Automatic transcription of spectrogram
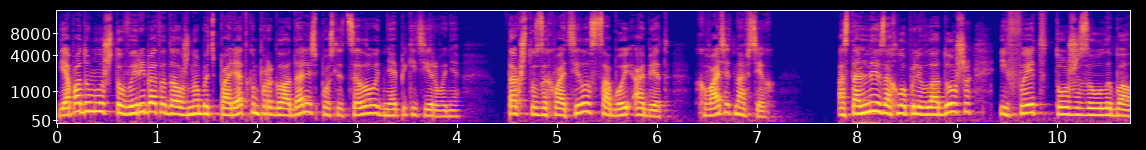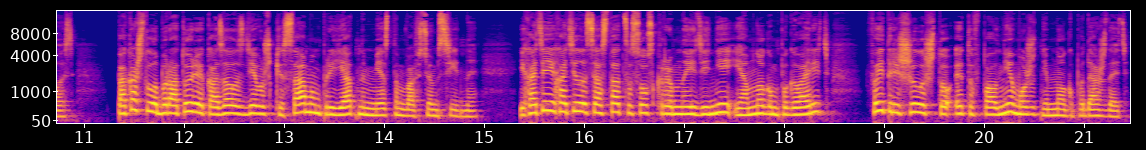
Я подумала, что вы, ребята, должно быть, порядком проголодались после целого дня пикетирования. Так что захватила с собой обед. Хватит на всех». Остальные захлопали в ладоши, и Фейт тоже заулыбалась. Пока что лаборатория казалась девушке самым приятным местом во всем Сиднее. И хотя ей хотелось остаться с Оскаром наедине и о многом поговорить, Фейт решила, что это вполне может немного подождать.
